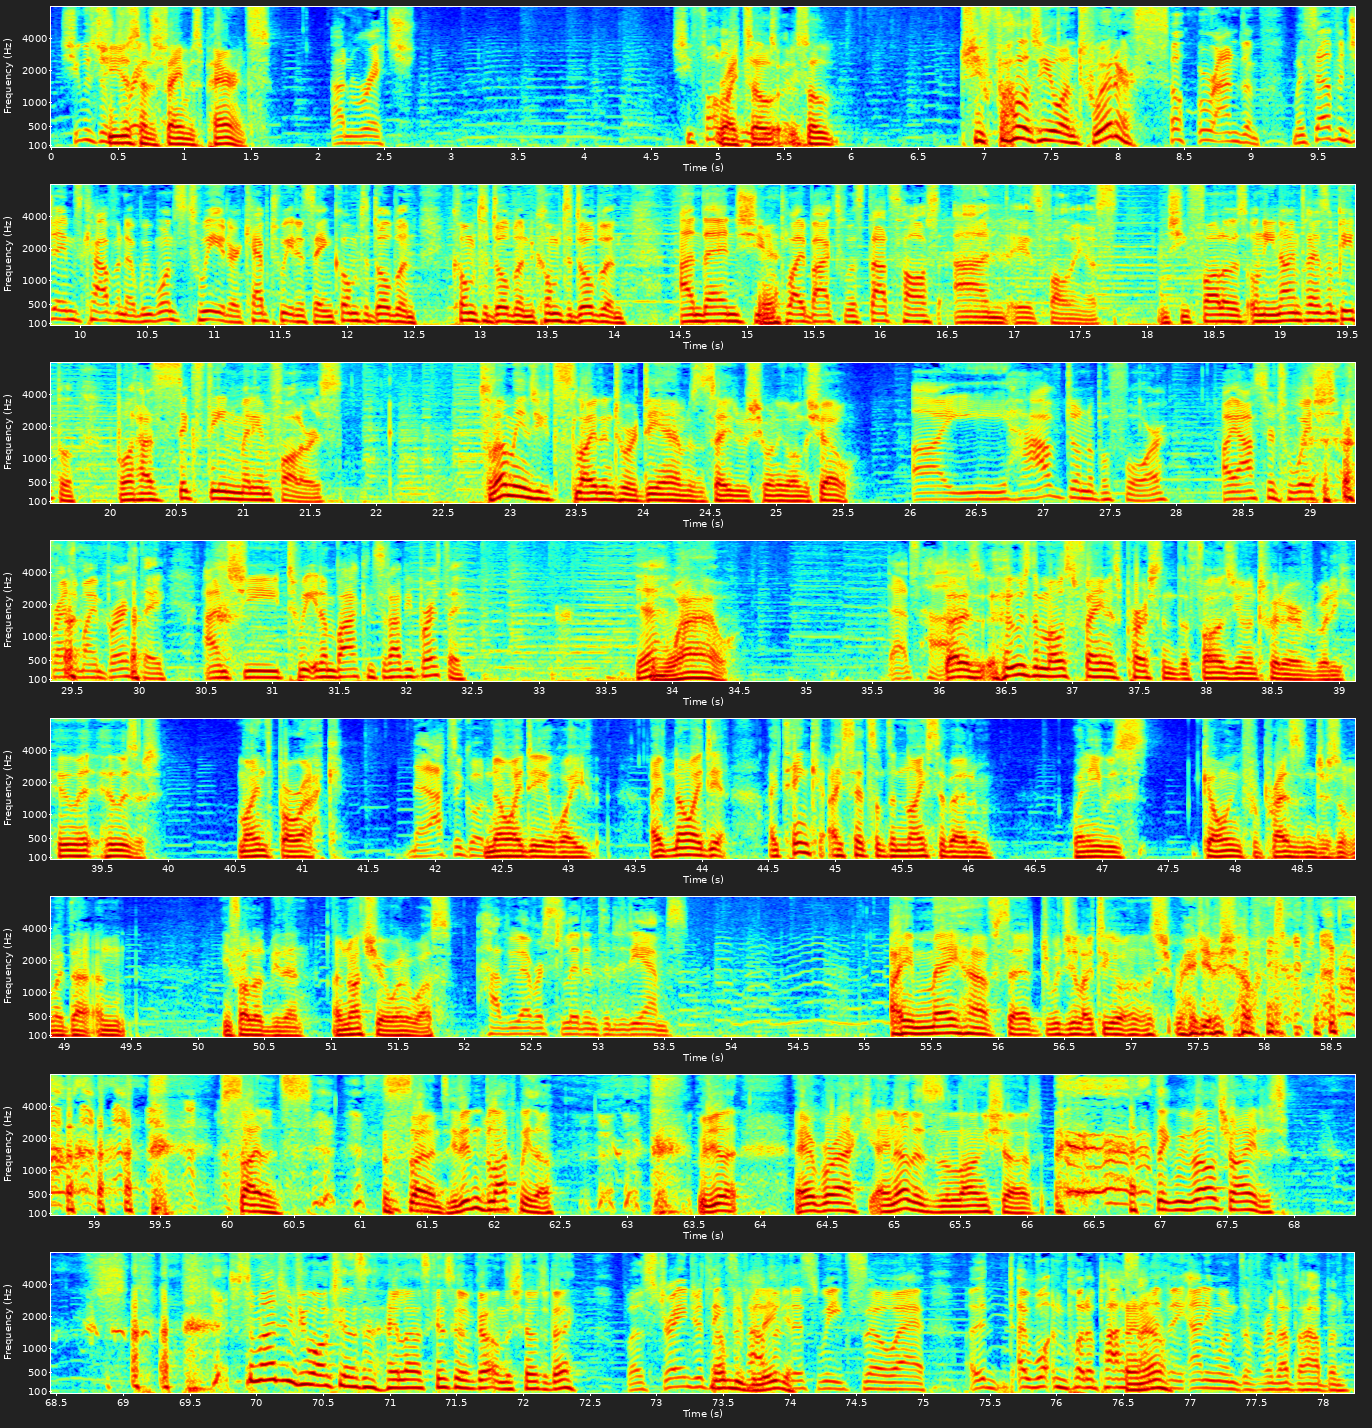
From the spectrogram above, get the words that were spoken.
She was just she just rich had famous parents. and rich. She follows Right, me so on Twitter. so she follows you on Twitter. so random. Myself and James Kavanagh, we once tweeted her, kept tweeting saying, "Come to Dublin, come to Dublin, come to Dublin," and then she Yeah. replied back to us, "That's hot," and is following us. And she follows only nine thousand people, but has sixteen million followers. So that means you could slide into her DMs and say, "Does she want to go on the show?" I have done it before. I asked her to wish a friend of mine birthday, and she tweeted him back and said, "Happy birthday." Yeah, Wow. that's hot. That is who's the most famous person that follows you on Twitter. Everybody, who who is it? Mine's Barack. Now that's a good No one. idea why. I have no idea. I think I said something nice about him when he was going for president or something like that, and he followed me. Then I'm not sure what it was. Have you ever slid into the DMs? I may have said, "Would you like to go on this radio show?" in Dublin?" Silence. Silence. He didn't block me though. Would you? Like, hey, Barack. I know this is a long shot. I think we've all tried it. Just imagine if you walked in and said, "Hey lads, guess who I've got on the show today?" Well, stranger things Nobody have happened you. this week, so uh, I, I wouldn't put it past anything anyone to, for that to happen.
